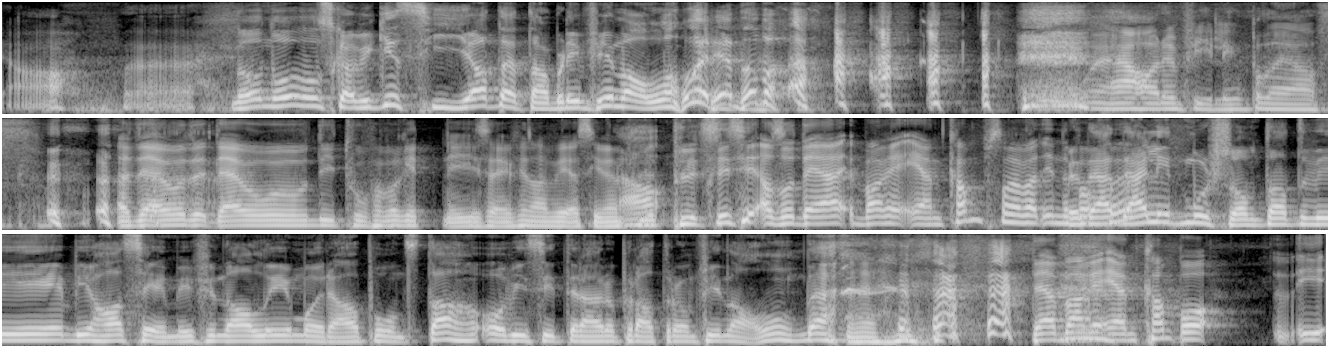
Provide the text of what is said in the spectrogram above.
Ja, eh, Nå, nå, nå skal vi ikke si at dette blir finalen allerede, da! jeg har en feeling på det, altså. Det er, jo, det er jo de to favorittene i semifinalen. si. Ja. altså Det er bare én kamp, som jeg har vært inne på det, er- det er litt morsomt at vi, vi har semifinale i morgen på onsdag, og vi sitter her og prater om finalen. Det, Det er bare én kamp, og i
